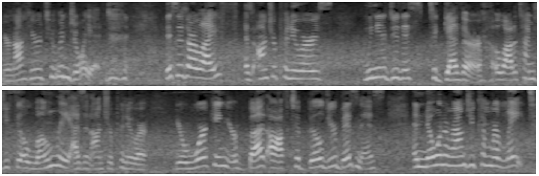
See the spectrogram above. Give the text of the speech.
you're not here to enjoy it? this is our life as entrepreneurs. We need to do this together. A lot of times you feel lonely as an entrepreneur. You're working your butt off to build your business, and no one around you can relate.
